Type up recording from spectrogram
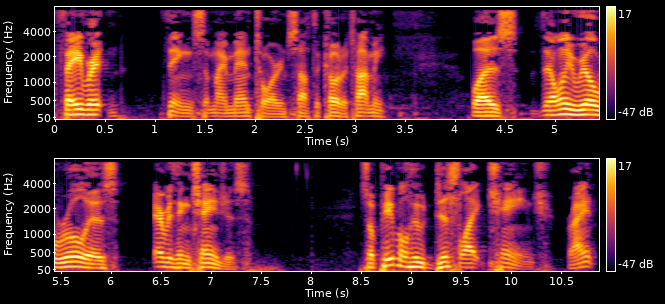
favorite things that my mentor in South Dakota taught me was the only real rule is everything changes. So people who dislike change, right?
